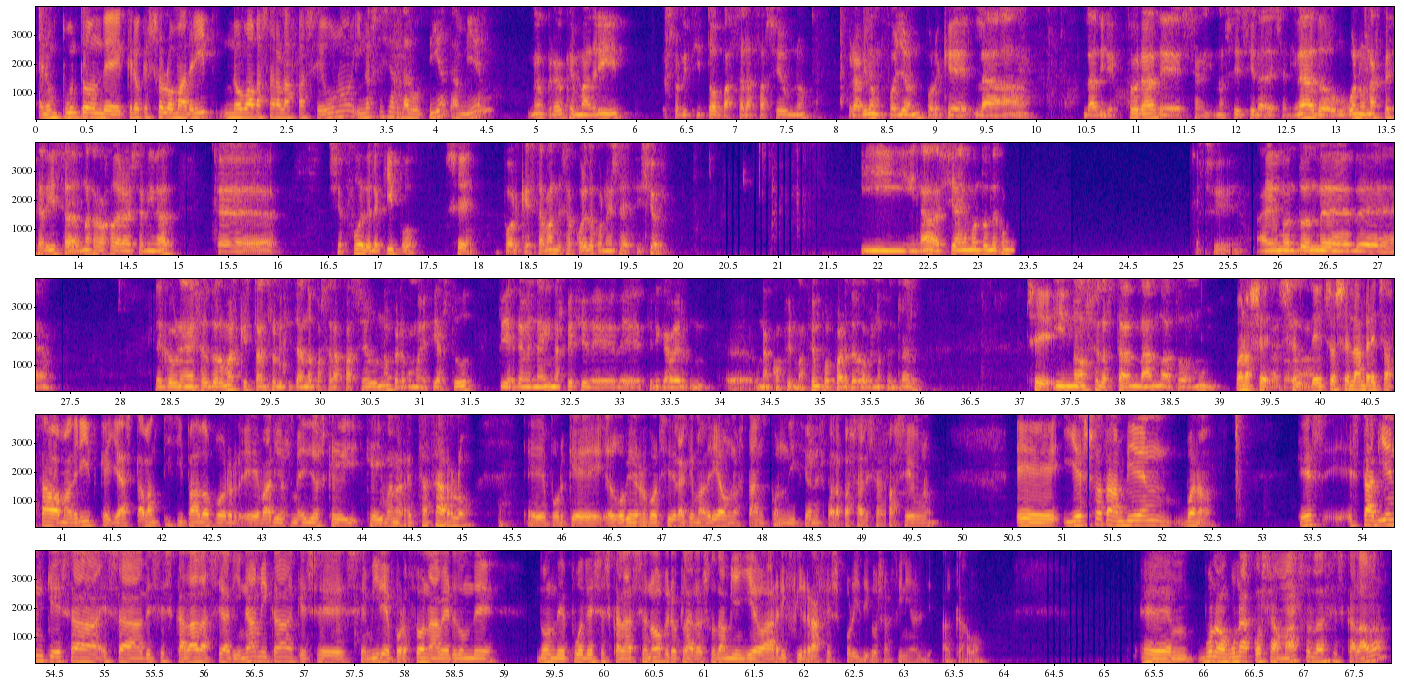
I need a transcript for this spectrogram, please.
en un punto donde creo que solo Madrid no va a pasar a la fase 1 y no sé si Andalucía también. No, creo que Madrid solicitó pasar a fase 1, pero ha habido un follón porque la, la directora de, no sé si era de Sanidad o, bueno, una especialista, una trabajadora de Sanidad, eh, se fue del equipo Sí, porque estaban en desacuerdo con esa decisión. Y nada, sí hay un montón de... Sí, hay un montón de, de, de comunidades autónomas que están solicitando pasar a fase 1, pero como decías tú, también hay una especie de... de- tiene que haber eh, una confirmación por parte del gobierno central sí. y no se lo están dando a todo el mundo. Bueno, se- de hecho se lo han rechazado a Madrid, que ya estaba anticipado por eh, varios medios que, que iban a rechazarlo, eh, porque el gobierno considera que Madrid aún no está en condiciones para pasar esa fase 1. Eh, y eso también, bueno, que es, está bien que esa, esa desescalada sea dinámica, que se, se mire por zona a ver dónde, dónde puede desescalarse o no, pero claro, eso también lleva a rifirrafes políticos al fin y al, al cabo. Eh, bueno, ¿alguna cosa más sobre la desescalada?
